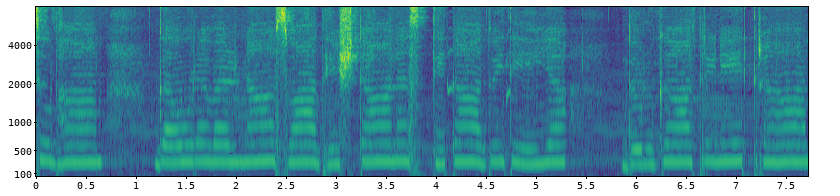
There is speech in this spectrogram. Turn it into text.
शुभां गौरवर्णा स्वाधिष्ठानस्थिता द्वितीया दुर्गात्रिनेत्रां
